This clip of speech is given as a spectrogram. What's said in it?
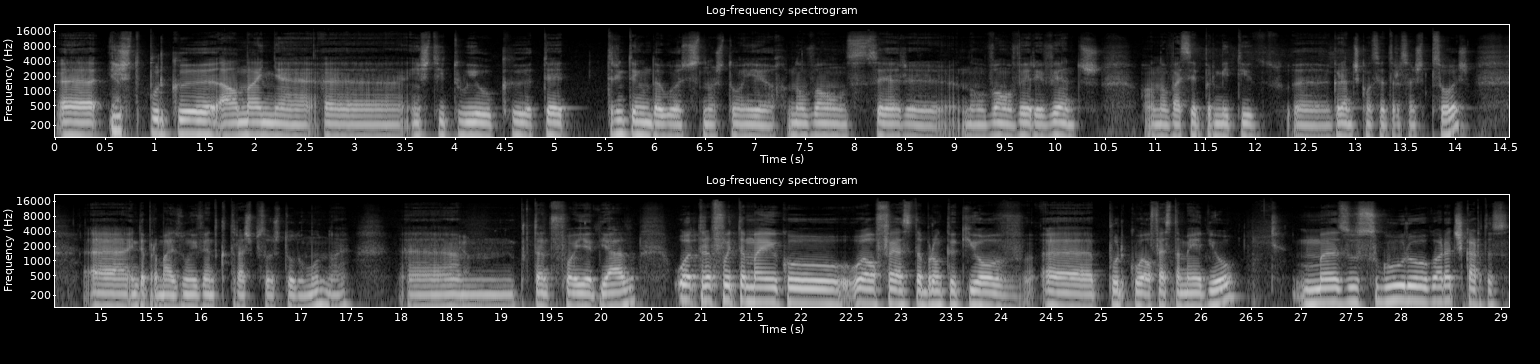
Uh, isto porque a Alemanha uh, instituiu que até 31 de agosto, se não estou em erro, não vão ser, não vão haver eventos ou não vai ser permitido uh, grandes concentrações de pessoas. Uh, ainda para mais um evento que traz pessoas de todo o mundo, não é? Um, portanto, foi adiado. Outra foi também com o Hellfest, da bronca que houve, uh, porque o Hellfest também adiou, mas o seguro agora descarta-se.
